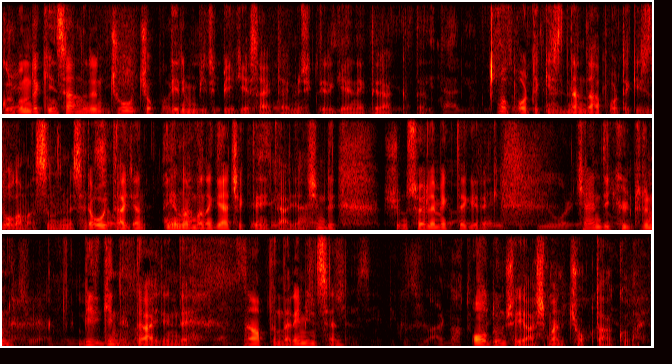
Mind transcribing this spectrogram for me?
Grubumdaki insanların çoğu çok derin bir bilgiye sahipler müzikleri, gelenekleri hakkında. O Portekizli'den daha Portekizli olamazsınız mesela. O İtalyan, inanın bana gerçekten İtalyan. Şimdi şunu söylemek de gerek. Kendi kültürün bilgin dahilinde ne yaptığından eminsen, olduğun şeyi aşman çok daha kolay.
